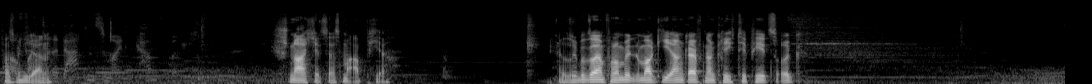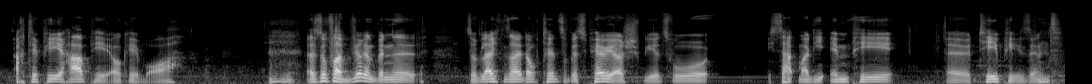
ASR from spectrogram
Fass mich nicht an. ich schnarch jetzt erstmal ab hier. Also ich muss einfach nur mit Magie angreifen, dann kriege ich TP zurück. Ach, TP, HP, okay, boah. Das ist so verwirrend, wenn du zur gleichen Zeit auch Tales of Vesperia spielst, wo ich sag mal die MP äh, TP sind.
